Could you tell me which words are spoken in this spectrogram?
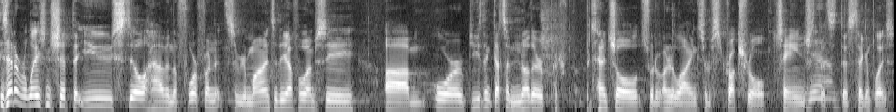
Is that a relationship that you still have in the forefront of your mind to the FOMC? Um, or do you think that's another potential sort of underlying sort of structural change yeah. that's, that's taken place?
